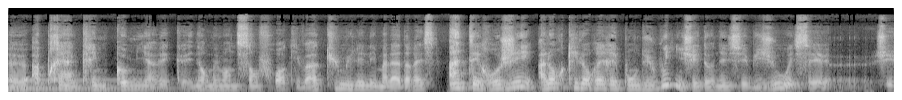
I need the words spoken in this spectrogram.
euh, après un crime commis avec énormément de sang-froid, qui va accumuler les maladresses, interrogé, alors qu'il aurait répondu oui, j'ai donné ces bijoux et c'est, euh, j'ai,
